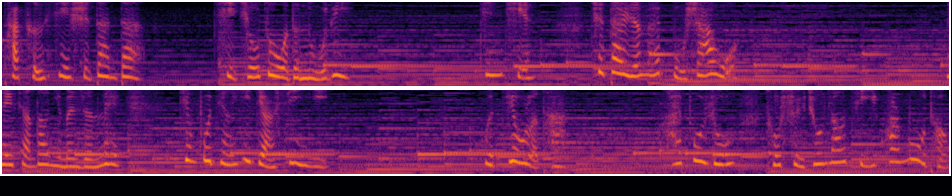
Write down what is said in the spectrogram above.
他曾信誓旦旦，祈求做我的奴隶。今天，却带人来捕杀我。没想到你们人类，竟不讲一点信义。我救了他，还不如从水中捞起一块木头。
